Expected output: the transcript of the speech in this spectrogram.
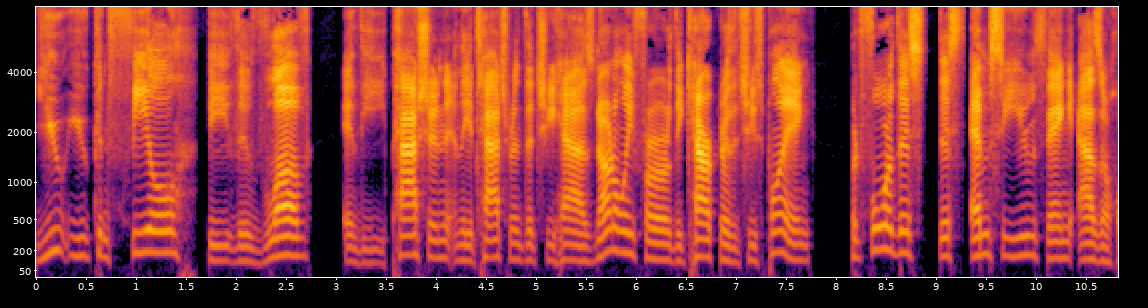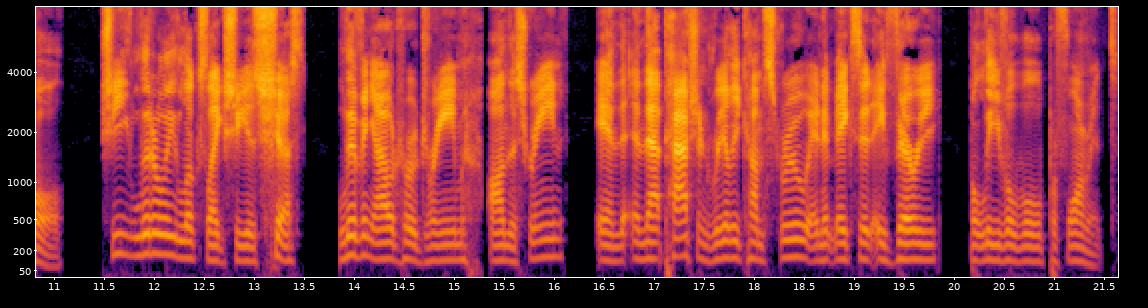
you you can feel the the love and the passion and the attachment that she has not only for the character that she's playing but for this this MCU thing as a whole. She literally looks like she is just living out her dream on the screen and and that passion really comes through and it makes it a very believable performance.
